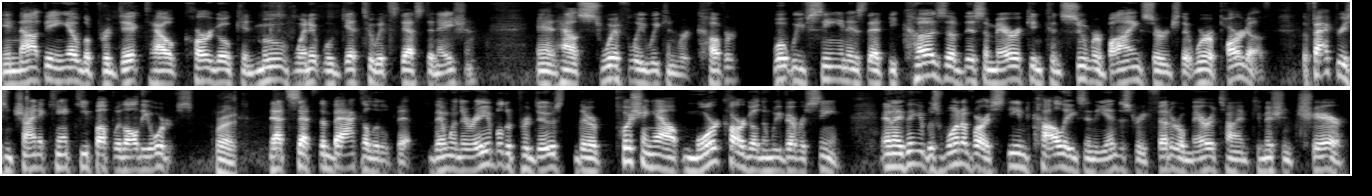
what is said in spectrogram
in not being able to predict how cargo can move when it will get to its destination and how swiftly we can recover. What we've seen is that because of this American consumer buying surge that we're a part of, the factories in China can't keep up with all the orders. Right. That sets them back a little bit. Then, when they're able to produce, they're pushing out more cargo than we've ever seen. And I think it was one of our esteemed colleagues in the industry, Federal Maritime Commission Chair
